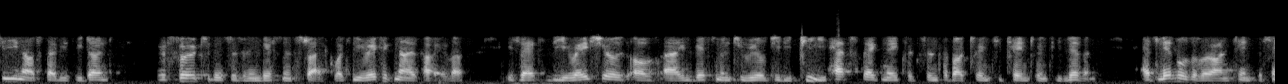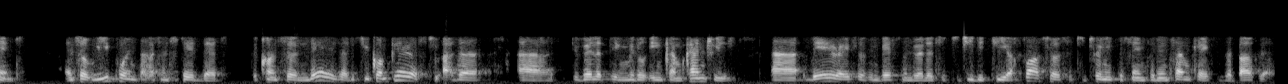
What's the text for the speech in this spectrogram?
see in our studies we don't refer to this as an investment strike. What we recognize, however, is that the ratios of uh, investment to real GDP have stagnated since about 2010, 2011 at levels of around 10%. And so we point out instead that the concern there is that if you compare us to other uh, developing middle income countries, uh, their rates of investment relative to GDP are far closer to 20% and in some cases above that.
